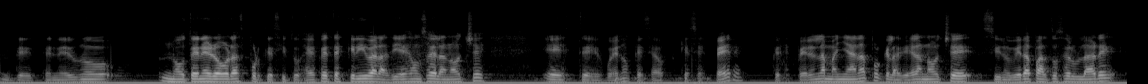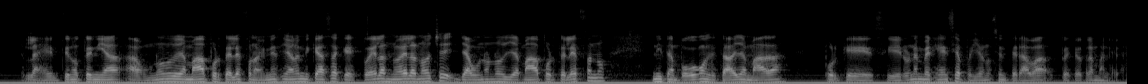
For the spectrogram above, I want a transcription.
de tener uno, no tener horas, porque si tu jefe te escribe a las 10, 11 de la noche, este, bueno, que se, que se espere, que se espere en la mañana, porque a las 10 de la noche, si no hubiera aparatos celulares, la gente no tenía, a uno no llamaba por teléfono. A mí me enseñaron en mi casa que después de las 9 de la noche ya uno no llamaba por teléfono, ni tampoco contestaba llamadas porque si era una emergencia, pues ya no se enteraba pues, de otra manera.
